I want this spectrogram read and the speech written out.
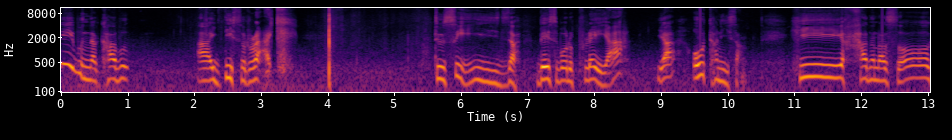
Even the 株, I dislike to see the baseball player, yeah, Otani-san. He had a so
